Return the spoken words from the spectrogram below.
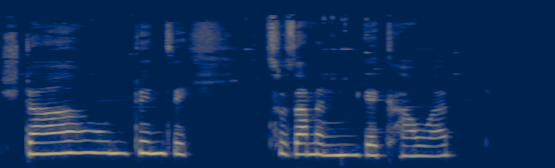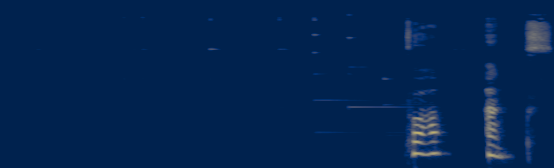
Starr und in sich zusammengekauert. Vor Angst.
